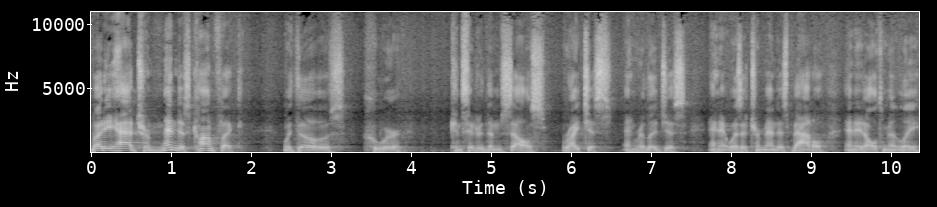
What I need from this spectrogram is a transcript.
But he had tremendous conflict with those who were considered themselves righteous and religious and it was a tremendous battle, and it ultimately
